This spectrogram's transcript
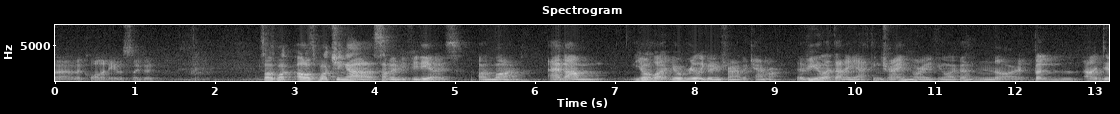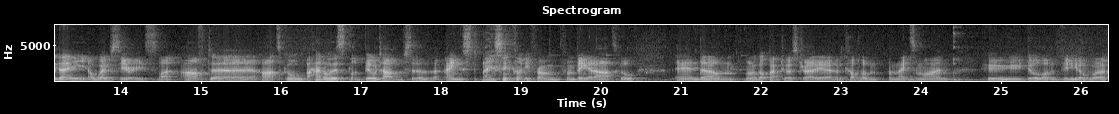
uh, the quality was so good. So I was, wa- I was watching uh, some of your videos online, and um, you're like you're really good in front of the camera. Have you like done any acting training or anything like that? No, but I did a, a web series like after art school. I had all this like, built up sort of angst basically from from being at art school, and um, when I got back to Australia, a couple of mates of mine who do a lot of video work,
